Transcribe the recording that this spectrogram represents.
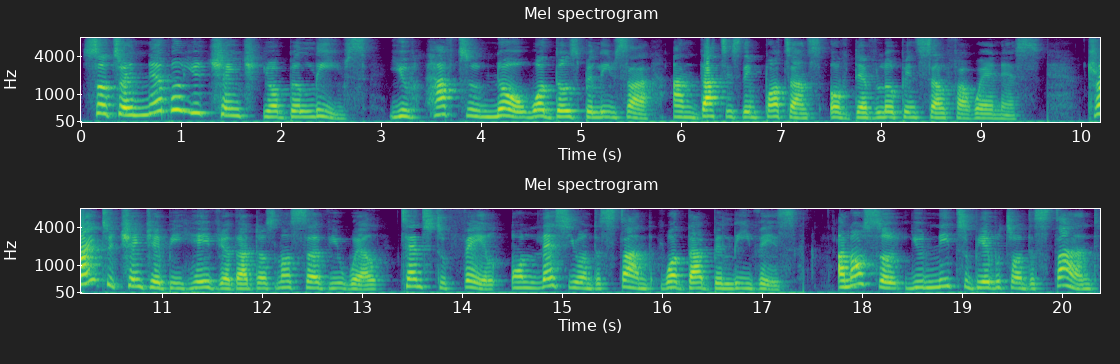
So, to enable you change your beliefs, you have to know what those beliefs are, and that is the importance of developing self awareness. Trying to change a behavior that does not serve you well tends to fail unless you understand what that belief is. And also, you need to be able to understand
